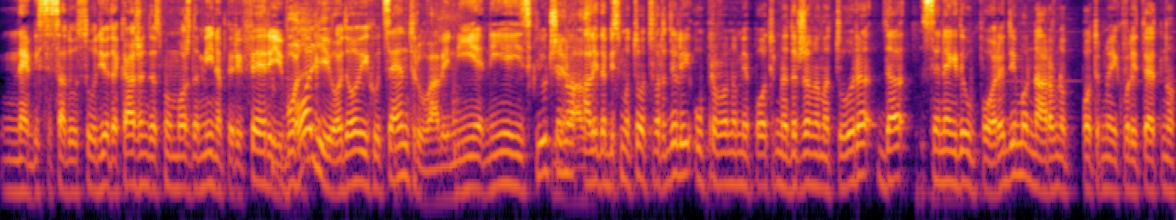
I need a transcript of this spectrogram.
Ne bih se sada usudio da kažem da smo možda mi na periferiji Bolji. bolji, od ovih u centru, ali nije, nije isključeno, razlika. ali da bismo to tvrdili, upravo nam je potrebna državna matura da se negde uporedimo. Naravno, potrebno je kvalitetno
